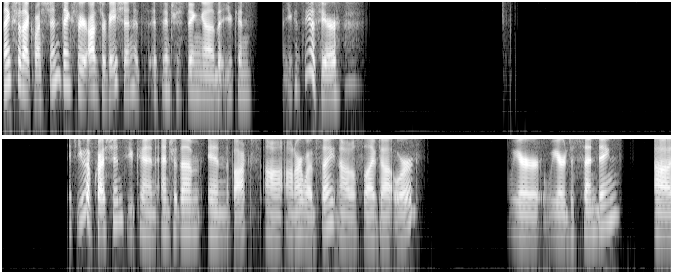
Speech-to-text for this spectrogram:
Thanks for that question. Thanks for your observation. It's it's interesting uh, that you can that you can see us here. If you have questions, you can enter them in the box uh, on our website, nautiluslive.org. We are we are descending uh,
